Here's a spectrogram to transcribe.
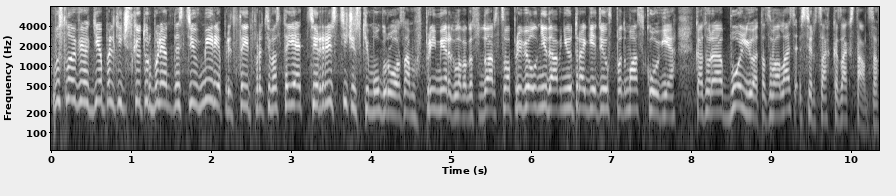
В условиях геополитической турбулентности в мире предстоит противостоять террористическим угрозам. В пример глава государства привел недавнюю трагедию в Подмосковье, которая болью отозвалась в сердцах казахстанцев.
